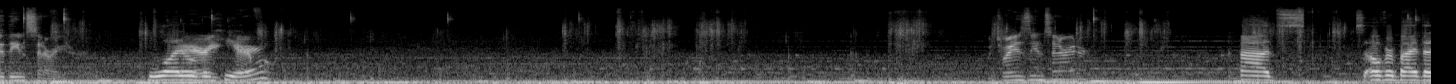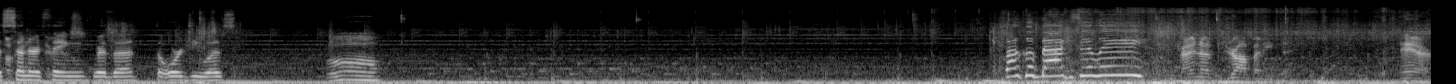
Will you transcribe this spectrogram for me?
To the incinerator. blood over here. careful. Which way is the incinerator? Uh, it's, it's over by the Okay, center thing where the the orgy was. Oh, Welcome back, Zilly. try not to drop anything. There,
